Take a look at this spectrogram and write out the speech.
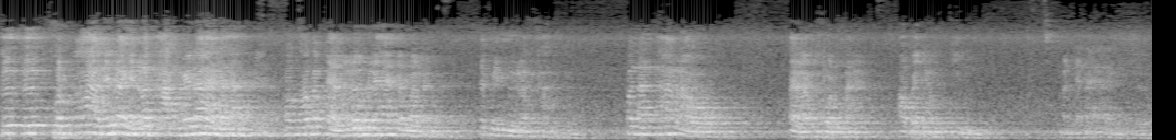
คือคือคนกล้านี่เราเห็นระฆังไม่ได้นะฮะเพราะเขาตั้งแต่เริ่มแรกกันมาเนี่ยจะมีมือระฆังเพราะนั้นถ้าเราแต่ละคนนะเอาไปทำกิน มันจะได้อะไรเยอะ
